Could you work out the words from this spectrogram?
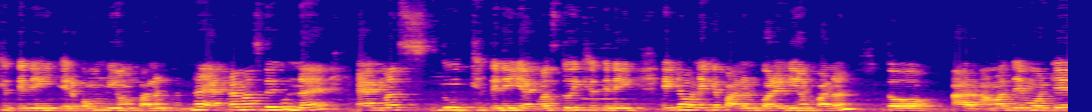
খেতে নেই, এরকম নিয়ম পালন করে না, একটা মাস বেগুন নেয়, এক মাস দুধ খেতে নেই, এক মাস দই খেতে নেই। এটা অনেকে পালন করে, নিয়ম পালন। তো আর আমাদের মঠে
